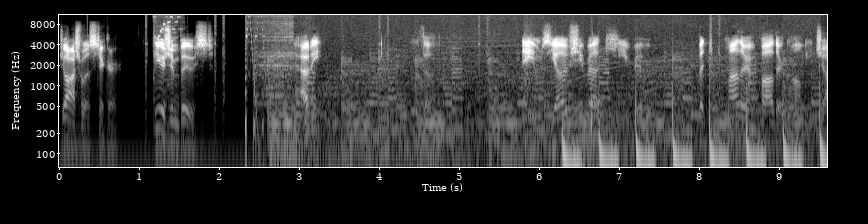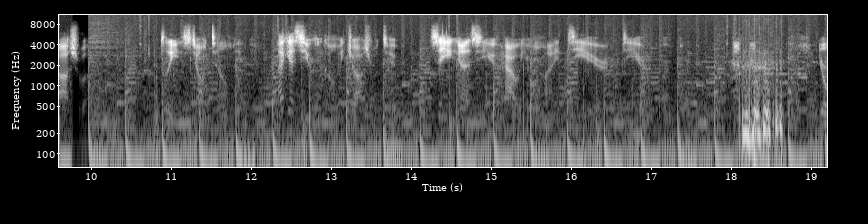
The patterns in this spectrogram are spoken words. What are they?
Joshua sticker. Fusion boost. Howdy. Who the? Name's Yoshiya Kiryu, but mother and father call me Joshua. Please don't tell me. I guess you can call me Joshua too, seeing as you how you're my dear, dear partner. You're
